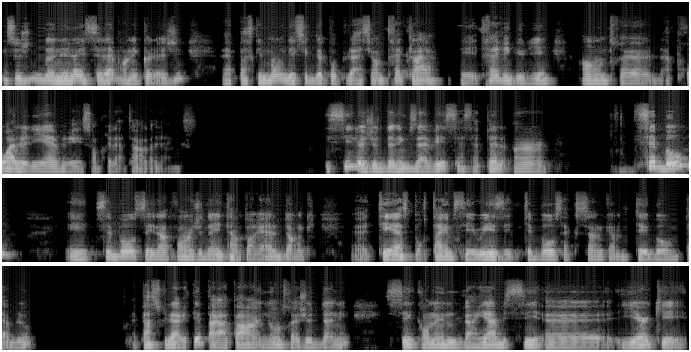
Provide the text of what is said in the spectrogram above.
Et ce jeu de données-là est célèbre en écologie euh, parce qu'il montre des cycles de population très clairs et très réguliers entre euh, la proie, le lièvre et son prédateur, le lynx. Ici, le jeu de données que vous avez, ça s'appelle un Tibble. Et Tibble, c'est dans le fond un jeu de données temporel, donc euh, TS pour Time Series et Tibble, ça sonne comme table, tableau. La particularité par rapport à un autre jeu de données, c'est qu'on a une variable ici, year, qui est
